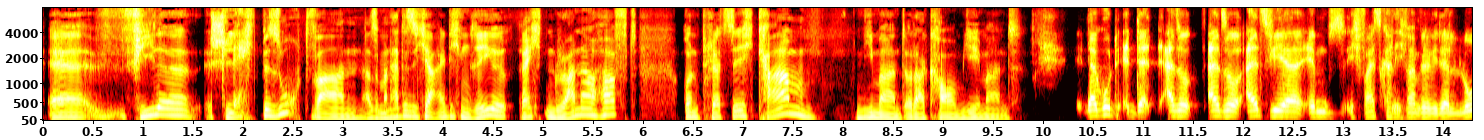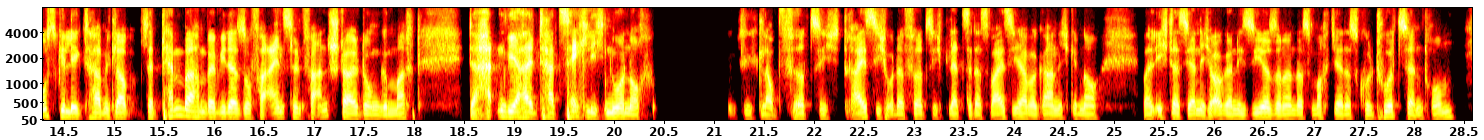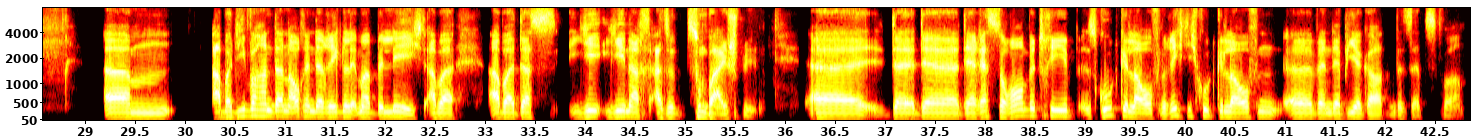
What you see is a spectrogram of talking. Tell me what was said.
äh, viele schlecht besucht waren. Also man hatte sich ja eigentlich einen regelrechten Run erhofft und plötzlich kam niemand oder kaum jemand. Na gut, also, also als wir im, ich weiß gar nicht, wann wir wieder losgelegt haben, ich glaube, September haben wir wieder so vereinzelt Veranstaltungen gemacht. Da hatten wir halt tatsächlich nur noch ich glaube 40, 30 oder 40 Plätze, das weiß ich aber gar nicht genau, weil ich das ja nicht organisiere, sondern das macht ja das Kulturzentrum. Ähm, aber die waren dann auch in der Regel immer belegt. Aber, aber das je, je nach, also zum Beispiel, äh, der, der, der Restaurantbetrieb ist gut gelaufen, richtig gut gelaufen, äh, wenn der Biergarten besetzt war.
